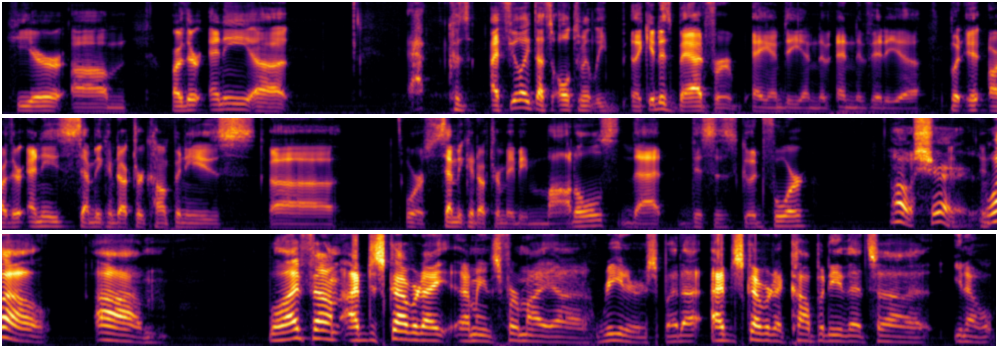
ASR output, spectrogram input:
here. Um, are there any? Because I feel like that's ultimately like it is bad for AMD and, and Nvidia, but it, are there any semiconductor companies uh, or semiconductor maybe models that this is good for? Oh, sure. Well, um, well, I found I've discovered. I I mean, it's for my uh, readers, but I, I've discovered a company that's uh, you know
